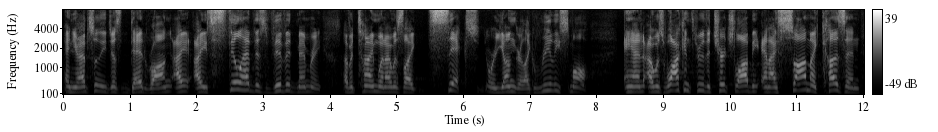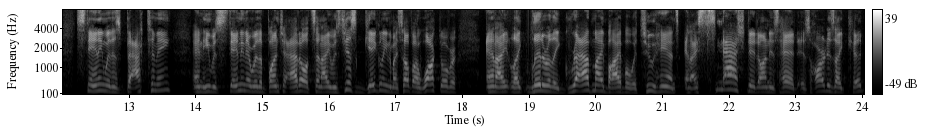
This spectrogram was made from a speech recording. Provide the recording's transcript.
and you're absolutely just dead wrong. I, I still have this vivid memory of a time when I was like six or younger, like really small. And I was walking through the church lobby and I saw my cousin standing with his back to me. And he was standing there with a bunch of adults. And I was just giggling to myself. I walked over and I like literally grabbed my Bible with two hands and I smashed it on his head as hard as I could.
